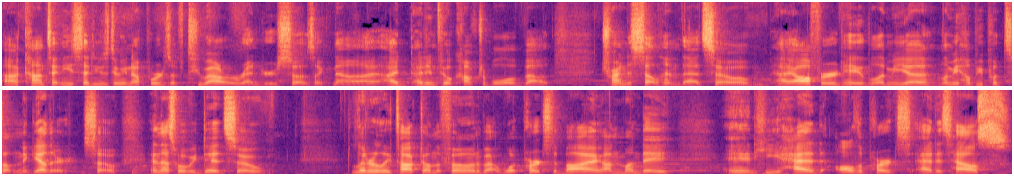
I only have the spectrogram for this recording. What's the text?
uh, content. He said he was doing upwards of two hour renders. So I was like, no, I, I, I didn't feel comfortable about trying to sell him that. So I offered, hey, let me, uh, let me help you put something together. So, and that's what we did. So literally talked on the phone about what parts to buy on Monday and he had all the parts at his house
